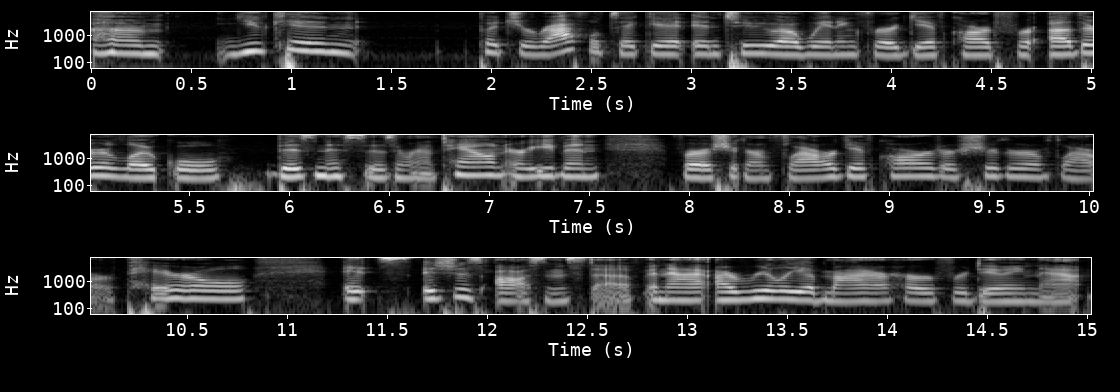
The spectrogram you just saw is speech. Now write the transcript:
um, you can put your raffle ticket into uh, winning for a gift card for other local businesses around town or even for a sugar and flour gift card or sugar and flour apparel it's it's just awesome stuff and i, I really admire her for doing that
